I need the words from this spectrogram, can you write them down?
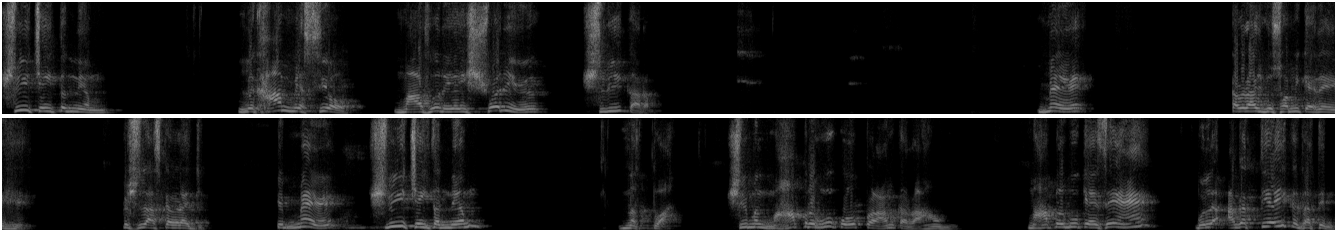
श्री चैतन्यम लिखाम्य माधुर्यश्वर्य श्रीकरम। मैं कविराज गोस्वामी कह रहे हैं, कृष्णदास कविराज जी, कि मैं श्री चैतन्यम नत्वा। श्रीमद महाप्रभु को प्रणाम कर रहा हूँ। महाप्रभु कैसे हैं? बोले अगत्य गतिम।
